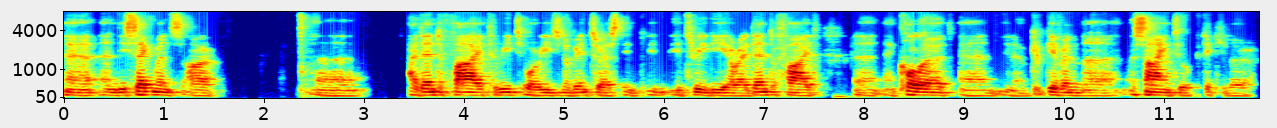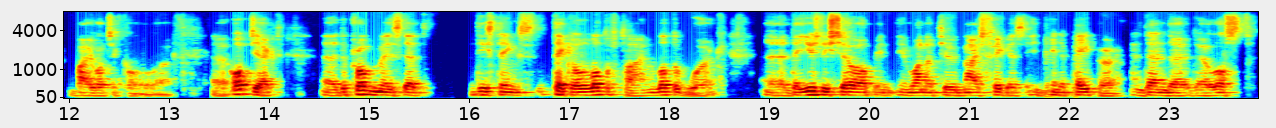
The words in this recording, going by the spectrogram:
Uh, and these segments are uh, identified to reach or region of interest in, in, in 3D are identified uh, and colored and you know given uh, assigned to a particular biological uh, object the problem is that these things take a lot of time, a lot of work. Uh, they usually show up in, in one or two nice figures in, in a paper and then they're, they're lost.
